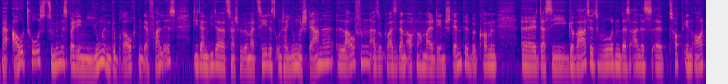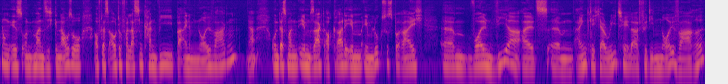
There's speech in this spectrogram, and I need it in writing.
bei Autos, zumindest bei den jungen Gebrauchten der Fall ist, die dann wieder zum Beispiel bei Mercedes unter junge Sterne laufen, also quasi dann auch nochmal den Stempel bekommen, äh, dass sie gewartet wurden, dass alles äh, top in Ordnung ist und man sich genauso auf das Auto verlassen kann wie bei einem Neuwagen. Ja? Und dass man eben sagt, auch gerade im, im Luxusbereich, ähm, wollen wir als ähm, eigentlicher Retailer für die Neuware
